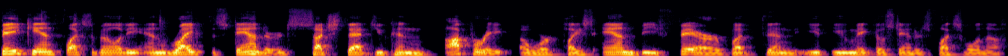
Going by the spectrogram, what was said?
bake in flexibility and write the standards such that you can operate a workplace and be fair, but then you, you make those standards flexible enough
